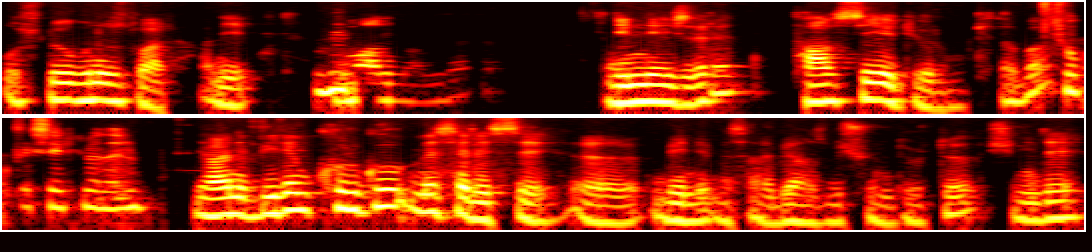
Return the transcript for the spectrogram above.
uslubunuz var. Hani Hı-hı. bu anlamda dinleyicilere tavsiye ediyorum kitabı. Çok teşekkür ederim. Yani bilim kurgu meselesi e, beni mesela biraz düşündürdü. Şimdi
